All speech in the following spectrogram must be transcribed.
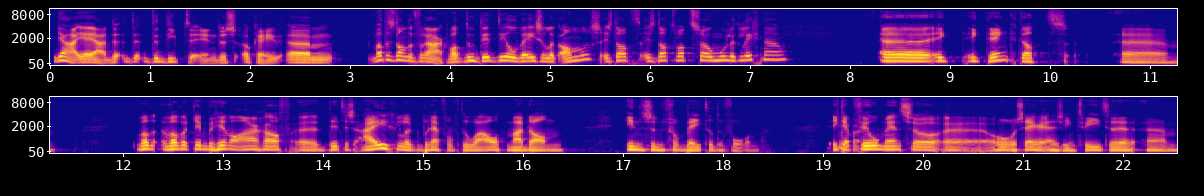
ja, ja, ja, de, de, de diepte in. Dus oké, ehm, wat is dan de vraag? Wat doet dit deel wezenlijk anders? Is dat, is dat wat zo moeilijk ligt nou? Eh, ik, ik denk dat. ehm, wat, wat ik in het begin al aangaf. eh, dit is eigenlijk Breath of the Wild. Maar dan in zijn verbeterde vorm. Ik heb veel mensen eh, horen zeggen en zien tweeten. ehm,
